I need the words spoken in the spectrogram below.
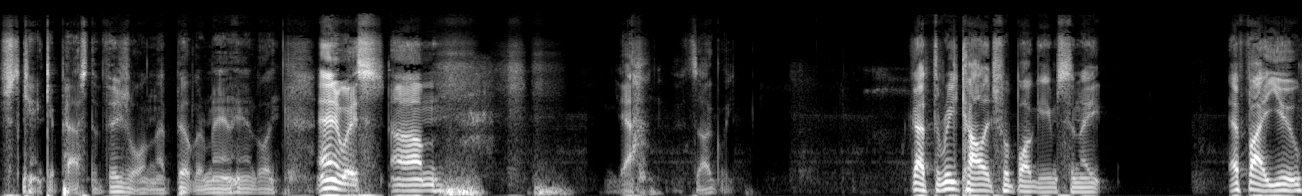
Just can't get past the visual on that Bitler manhandling. Anyways, um, yeah, it's ugly. Got three college football games tonight. FIU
